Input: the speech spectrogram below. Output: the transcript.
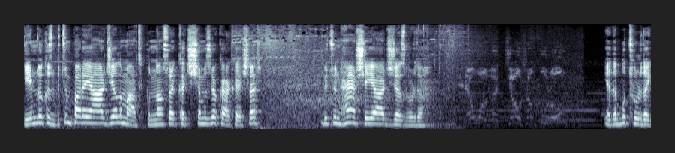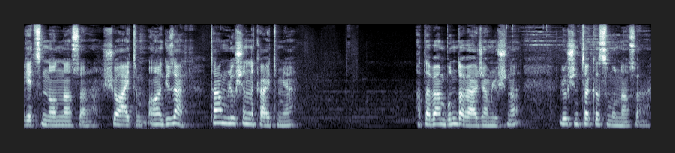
29 bütün parayı harcayalım artık. Bundan sonra kaçışımız yok arkadaşlar. Bütün her şeyi harcayacağız burada. Ya da bu turda geçsin de ondan sonra. Şu item. Aa güzel. Tam Lucian'lık item ya. Hatta ben bunu da vereceğim Lucian'a. Lucian takılsın bundan sonra.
